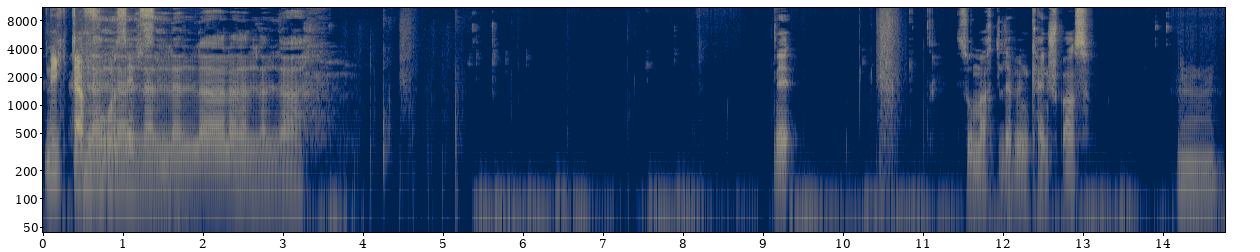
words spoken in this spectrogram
Nicht davor sitzen. Nee. So macht Leveln keinen Spaß. Hm.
